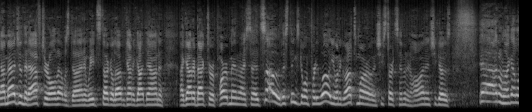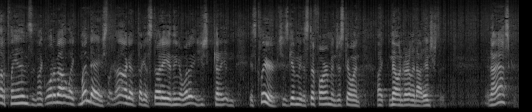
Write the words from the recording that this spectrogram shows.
Now, imagine that after all that was done and we'd snuggled up and kind of got down, and I got her back to her apartment and I said, So, this thing's going pretty well. You want to go out tomorrow? And she starts hemming and hawing and she goes, Yeah, I don't know. I got a lot of plans. And like, what about like Monday? She's like, Oh, I got, I got to study. And then you go, What? You just kind of, it's clear. She's giving me the stiff arm and just going, like, No, I'm really not interested. And I ask her,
